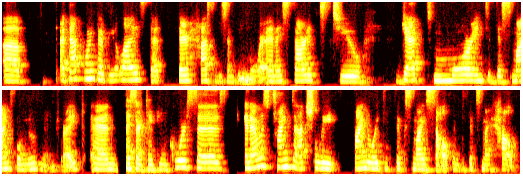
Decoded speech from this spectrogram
uh, at that point, I realized that there has to be something more. And I started to get more into this mindful movement, right? And I started taking courses and I was trying to actually find a way to fix myself and to fix my health.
